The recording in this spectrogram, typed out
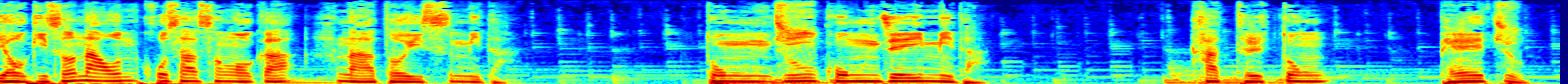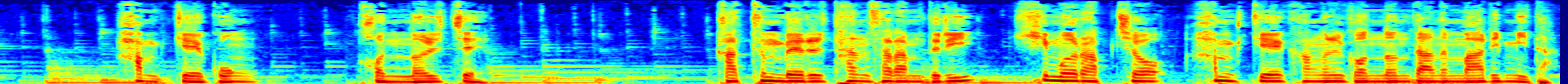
여기서 나온 고사성어가 하나 더 있습니다. 동주공제입니다. 같을 동, 배주, 함께공, 건널제. 같은 배를 탄 사람들이 힘을 합쳐 함께 강을 건넌다는 말입니다.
